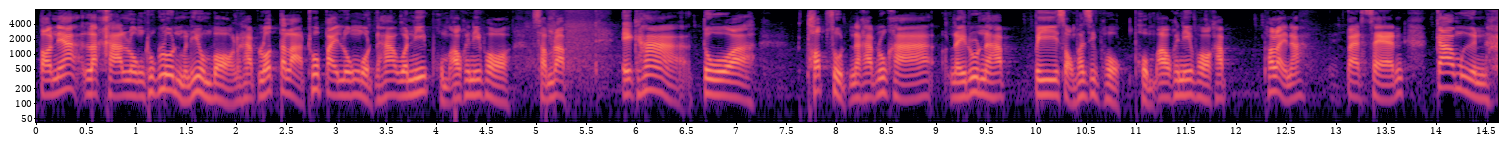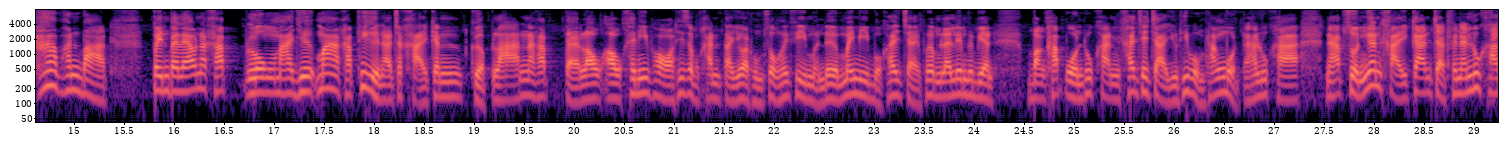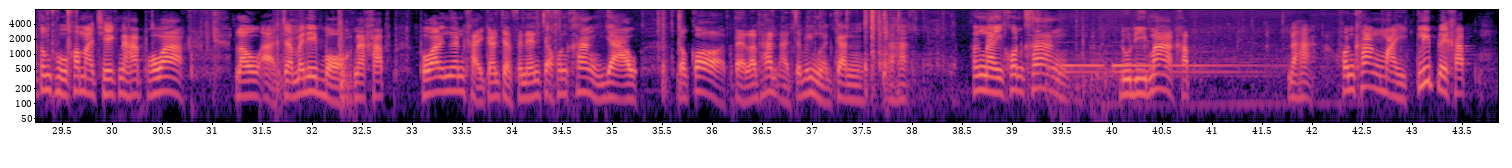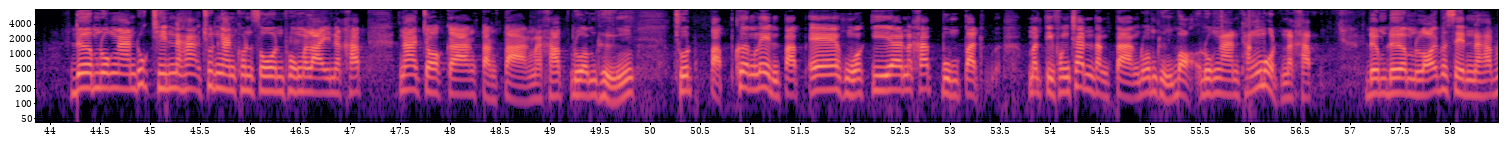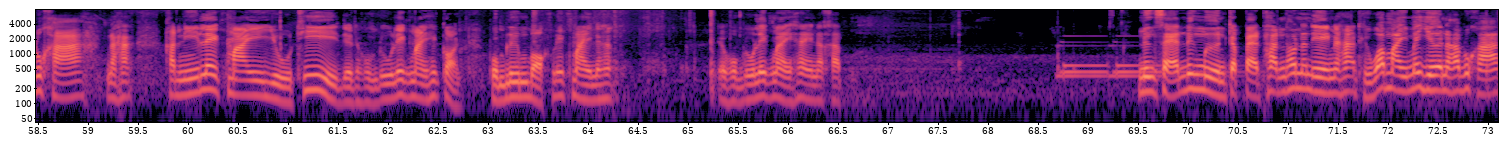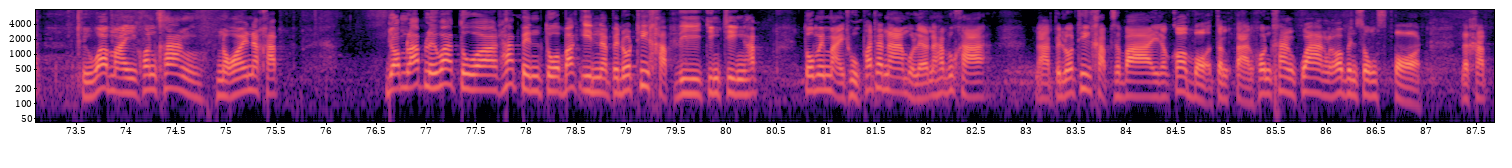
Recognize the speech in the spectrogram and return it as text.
ตอนนี้ราคาลงทุกรุ่นเหมือนที่ผมบอกนะครับรถตลาดทั่วไปลงหมดนะฮะวันนี้ผมเอาแค่นี้พอสำหรับ X5 ตัวท็อปสุดนะครับลูกค้าในรุ่นนะครับ ปี 2016 ผมเอาแค่นี้พอครับ เท่าไหร่นะ 895,000 บาท เป็นไปแล้วนะครับ ลงมาเยอะมากครับ ที่อื่นอาจจะขายกันเกือบล้านนะครับ แต่เราเอาแค่นี้พอที่สำคัญแต่างจังหวัดผมส่งให้ฟรีเหมือนเดิม ไม่มีบวกค่าใช้จ่ายเพิ่มและเล่มทะเบียน บังคับโอนทุกคัน ค่าใช้จ่ายอยู่ที่ผมทั้งหมดนะฮะลูกค้านะครับ ส่วนเงื่อนไขการจัดไฟแนนซ์ลูกค้าต้องโทรเข้ามาเช็คนะครับ เพราะว่าเราอาจจะไม่ได้บอกนะครับ เพราะว่าเงื่อนไขการจัดไฟแนนซ์จะค่อนข้างยาว แล้วก็แต่ละท่านอาจจะไม่เหมือนกันนะฮะ ข้างในค่อนข้าง ดูดีมากครับนะฮะค่อนข้างใหม่กลิปเลยครับ เดิมโรงงานทุกชิ้นนะฮะชุดงานคอนโซลพวงมาลัยนะครับ หน้าจอกลางต่างๆนะครับ รวมถึงชุดปรับเครื่องเล่นปรับแอร์หัวเกียร์นะครับ ปุ่มปัดมัลติฟังก์ชันต่างๆ รวมถึงเบาะโรงงานทั้งหมดนะครับ เดิมๆร้อยเปอร์เซ็นต์นะครับลูกค้านะฮะคันนี้เลขไมล์อยู่ที่เดี๋ยวผมดูเลขไมล์ให้ก่อน ผมลืมบอกเลขไมล์นะฮะเดี๋ยวผมดูเลขไมล์ให้นะครับ 1นึ่งแสนหนึ่งหมื่นกับ8,000 เท่านั้นเองนะฮะถือว่าไม่ไม่เยอะนะครับ ลูกค้าถือว่าไม่ค่อนข้างน้อยนะครับ ยอมรับเลยว่าตัวถ้าเป็นตัวบัคอินนะเป็นรถที่ขับดีจริง ๆ ครับ ตัวใหม่ๆถูกพัฒนาหมดแล้วนะครับ ลูกค้านะเป็นรถที่ขับสบาย แล้วก็เบาะต่างๆ ค่อนข้างกว้าง แล้วก็เป็นทรงสปอร์ตนะครับ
